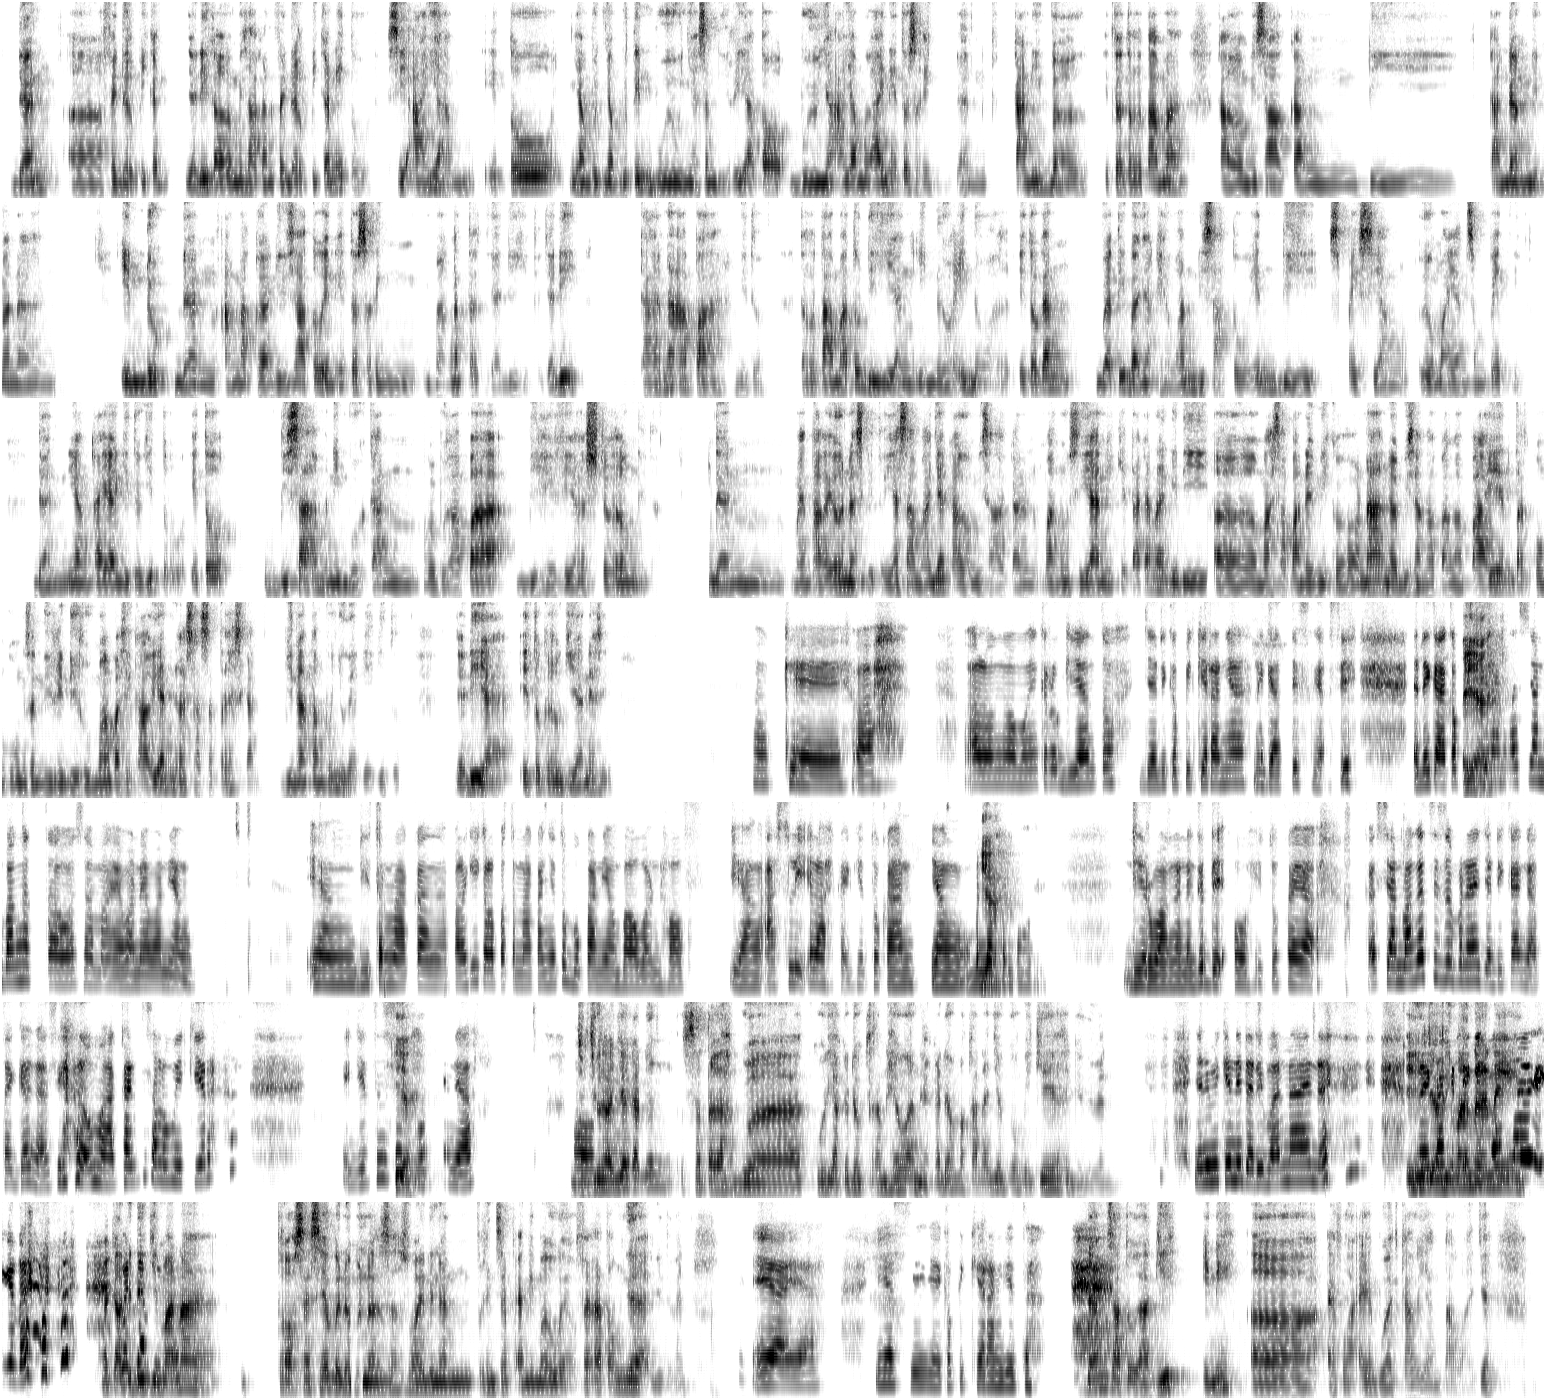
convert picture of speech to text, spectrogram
dan uh, feather picken. Jadi kalau misalkan feather picken itu si ayam itu nyabut-nyabutin bulunya sendiri atau bulunya ayam lain itu sering dan kanibal itu terutama kalau misalkan di kandang di mana induk dan anak lagi disatuin itu sering banget terjadi gitu. Jadi karena apa gitu? Terutama tuh di yang indoor-indoor itu kan berarti banyak hewan disatuin di space yang lumayan sempit gitu. Dan yang kayak gitu-gitu itu bisa menimbulkan beberapa behavior störung gitu. Dan mental illness gitu. Ya sama aja kalau misalkan manusia nih kita kan lagi di uh, masa pandemi corona nggak bisa ngapa-ngapain terkungkung sendiri di rumah pasti kalian ngerasa stres kan. Binatang pun juga kayak gitu. Jadi ya itu kerugiannya sih Oke, wah, kalau ngomongin kerugian tuh jadi kepikirannya negatif nggak sih? Jadi kayak Iya, kepikiran kasihan banget tahu sama hewan-hewan yang yang diternakan, apalagi kalau peternakannya tuh bukan yang Bauernhof yang asli lah kayak gitu kan, yang iya, benar-benar di ruangan yang gede. Oh, itu kayak kasihan banget sih sebenarnya. Jadi kayak nggak tega nggak sih kalau makan itu selalu mikir kayak gitu sih iya. mungkin ya. Jujur aja kadang setelah gue kuliah kedokteran hewan ya, kadang makan aja gue mikir gitu kan. Jadi mikir nih dari mana? Ini Mereka dari gede mana gimana nih? gitu. Mereka gede gimana? Prosesnya benar-benar sesuai dengan prinsip animal welfare atau enggak gitu kan. Iya, iya. Iya sih, kayak kepikiran gitu. Dan satu lagi, ini eh, FYI buat kalian tahu aja,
